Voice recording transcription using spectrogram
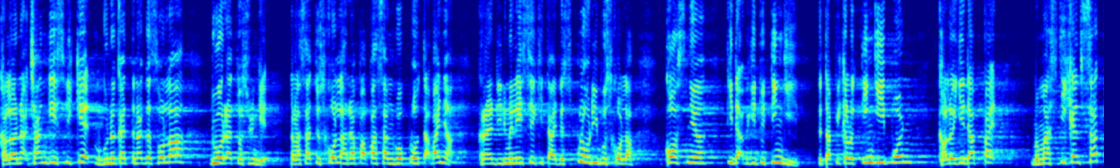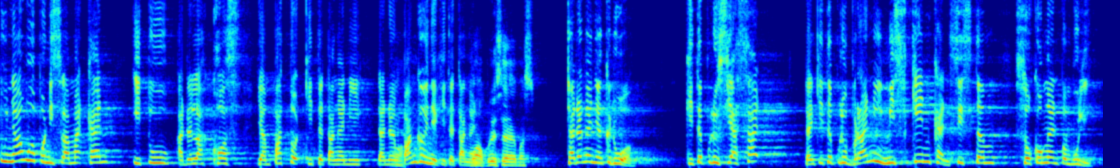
Kalau nak canggih sedikit menggunakan tenaga solar RM200. Kalau satu sekolah dapat pasang 20 tak banyak. Kerana di Malaysia kita ada 10,000 sekolah. Kosnya tidak begitu tinggi. Tetapi kalau tinggi pun kalau ia dapat memastikan satu nyawa pun diselamatkan itu adalah kos yang patut kita tangani dan dengan bangganya kita tangani. Wah, boleh saya mas Cadangan yang kedua, kita perlu siasat dan kita perlu berani miskinkan sistem sokongan pembuli.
